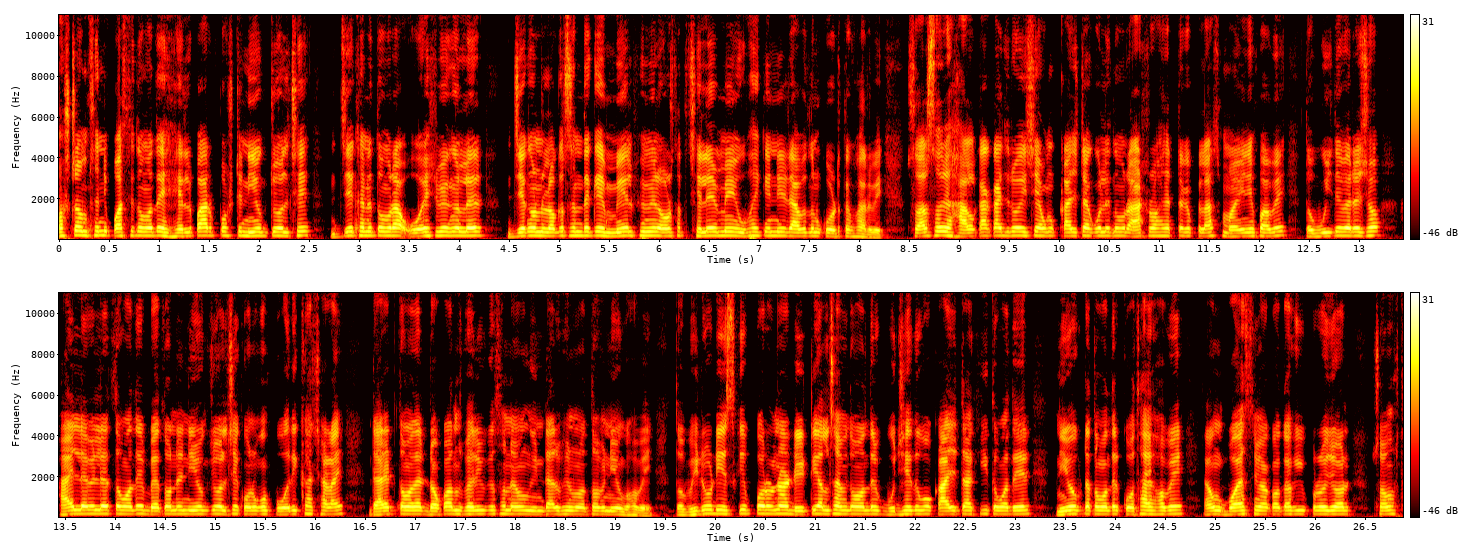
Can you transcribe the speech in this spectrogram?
অষ্টম শ্রেণি পাশে তোমাদের হেল্পার পোস্টে নিয়োগ চলছে, যেখানে তোমরা ওয়েস্ট বেঙ্গলের যে কোনো লোকেশন থেকে মেল ফিমেল অর্থাৎ ছেলে মেয়ে উভয় ক্যান্ডিডেট আবেদন করতে পারবে। সরাসরি হালকা কাজ রয়েছে এবং কাজটা করলে তোমরা আঠেরো হাজার টাকা প্লাস মাইনে পাবে। তো বুঝতে পেরেছ হাই লেভেলের তোমাদের বেতনে নিয়োগ চলছে, কোনো রকম পরীক্ষা ছাড়াই ডাইরেক্ট তোমাদের ডকুমেন্টস ভেরিফিকেশন এবং ইন্টারভিউর মাধ্যমে নিয়োগ হবে। তো ভিডিওটি স্কিপ করো না ডিটেলস আমি তোমাদের বুঝিয়ে দেবো, কাজটা কি তোমাদের, নিয়োগটা তোমাদের কোথায় হবে এবং বয়স সীমা কত, কী প্রয়োজন, সমস্ত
